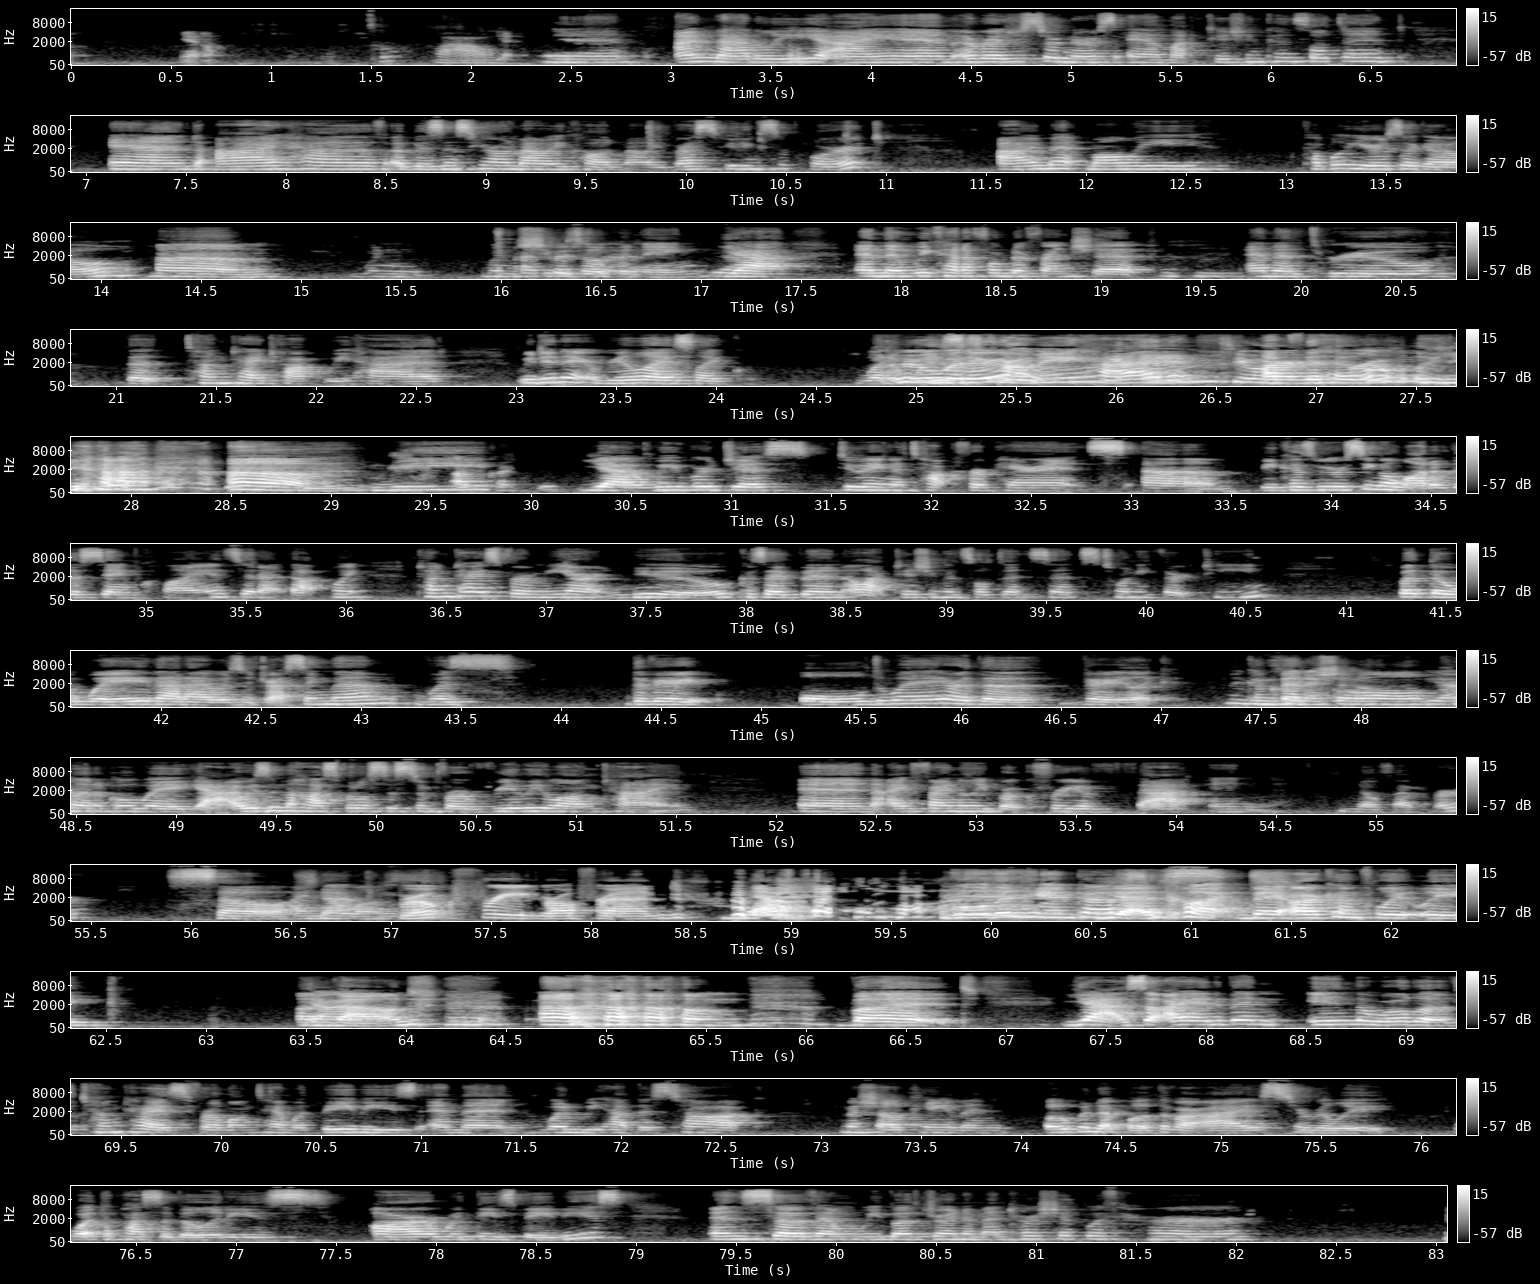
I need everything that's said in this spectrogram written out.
Wow. And I'm Natalie. I am a registered nurse and lactation consultant, and I have a business here on Maui called Maui Breastfeeding Support. I met Molly a couple years ago um, when when At she was opening. yeah. Yeah. and then we kind of formed a friendship, Mhm. and then through the tongue tie talk we had, we didn't realize like what a Who was coming into up our the hill. room? Yeah. Um, we yeah, we were just doing a talk for parents um, because we were seeing a lot of the same clients. And at that point, tongue ties for me aren't new because I've been a lactation consultant since 2013. But the way that I was addressing them was the very old way or the very like Like conventional clinical, yeah. clinical way. Yeah, I was in the hospital system for a really long time. And I finally broke free of that in November. So I no longer Broke free, girlfriend. Yeah. Golden handcuffs yes, cut. they are completely unbound. um, but yeah, so I had been in the world of tongue ties for a long time with babies. And then when we had this talk, Michale came and opened up both of our eyes to really what the possibilities are with these babies. And so then we both joined a mentorship with her.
